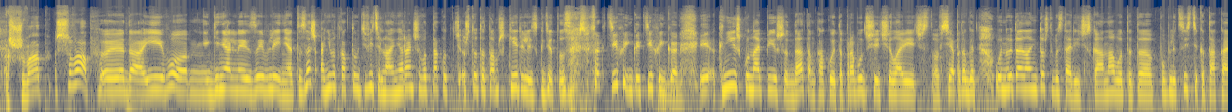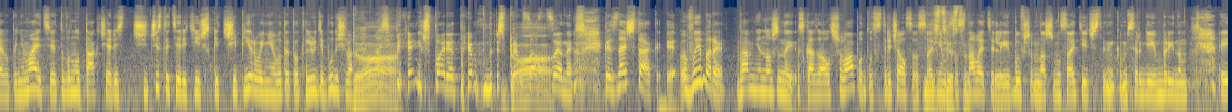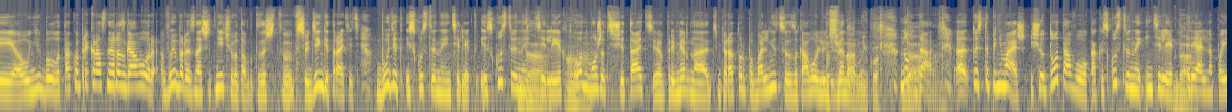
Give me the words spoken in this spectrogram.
Шваб? Шваб, да, и его гениальные заявления. Ты знаешь, они вот как-то удивительно, они раньше вот так вот что-то там шкерились где-то, знаешь, так тихонько-тихонько, и книжку напишет, да, там какой-то про будущее человечество. Все потом говорят, ой, ну это она не то чтобы историческая, она вот это публицистика такая, вы понимаете, это ну так, через чисто теоретически, чипирование, вот это вот люди будущего. Да. А теперь они шпарят прям, знаешь, да. прям со сцены. Значит так, э, выборы вам не нужны, сказал Шваб, он тут встречался с одним из основателей, бывшим нашим соотечественником Сергеем Брином, и у них был вот такой прекрасный разговор. Выборы, значит, нечего там, значит, все деньги тратить. Будет искусственный интеллект. Искусственный да. интеллект, ага. он может считать э, примерно температуру по больнице, за кого люди по свинарнику. готовы. Ну, да. да. Э, то есть ты понимаешь, еще до того, как искусственный интеллект да. реально появился,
